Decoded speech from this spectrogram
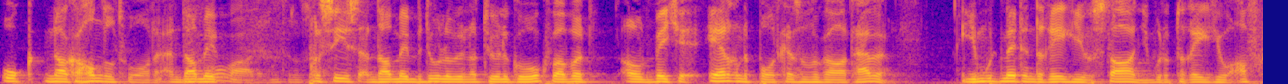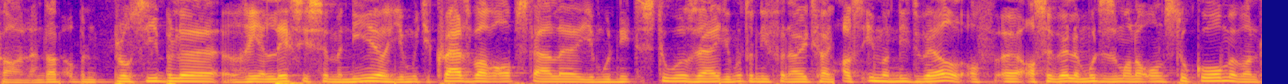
ook naar gehandeld worden. En daarmee, Voorwaarden moeten zijn. precies, en daarmee bedoelen we natuurlijk ook, waar we het al een beetje eerder in de podcast over gehad hebben. Je moet midden in de regio staan, je moet op de regio afgaan. En dat op een plausibele, realistische manier. Je moet je kwetsbaar opstellen, je moet niet te stoer zijn. Je moet er niet van uitgaan. Als iemand niet wil, of uh, als ze willen, moeten ze maar naar ons toe komen. Want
